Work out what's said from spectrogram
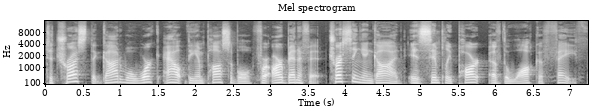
to trust that God will work out the impossible for our benefit. Trusting in God is simply part of the walk of faith.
